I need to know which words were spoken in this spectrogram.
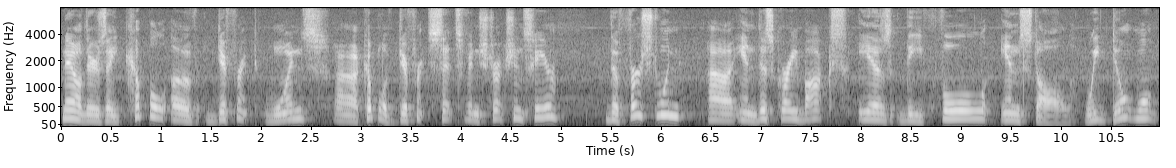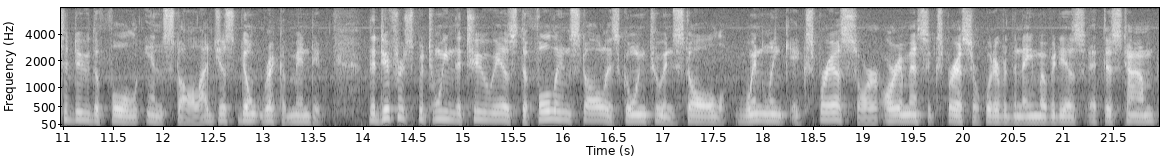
Now, there's a couple of different ones, uh, a couple of different sets of instructions here. The first one uh, in this gray box is the full install. We don't want to do the full install. I just don't recommend it. The difference between the two is the full install is going to install WinLink Express or RMS Express or whatever the name of it is at this time.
